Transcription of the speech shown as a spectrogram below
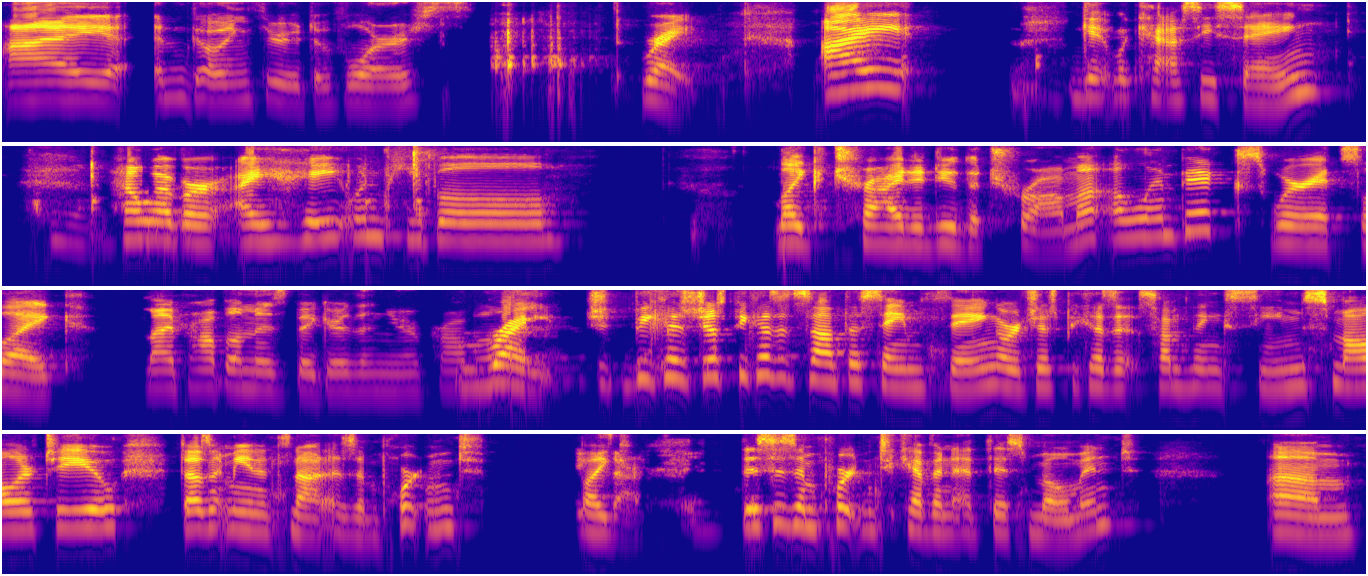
I am going through a divorce. Right. I get what cassie's saying. Mm-hmm. however i hate when people like try to do the trauma olympics where it's like my problem is bigger than your problem. Right. Because just because it's not the same thing or just because it something seems smaller to you doesn't mean it's not as important like exactly. this is important to Kevin at this moment. Um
